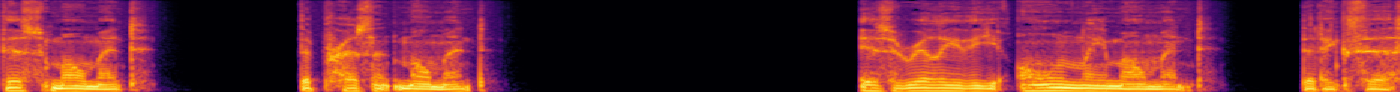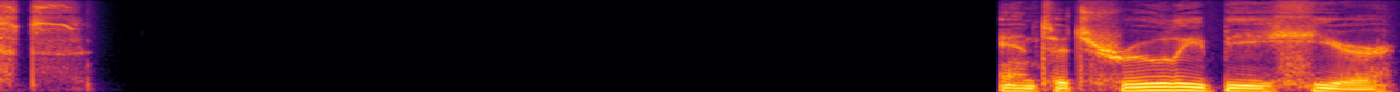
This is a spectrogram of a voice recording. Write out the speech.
This moment, the present moment, is really the only moment that exists. And to truly be here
